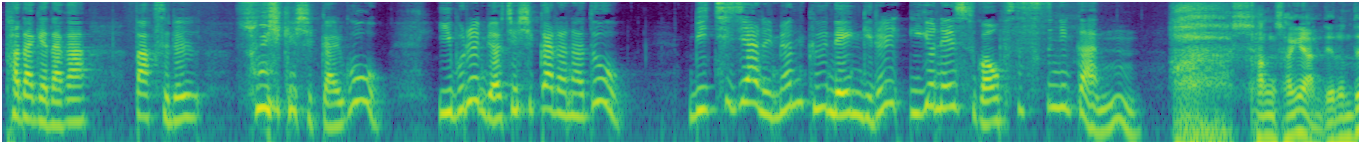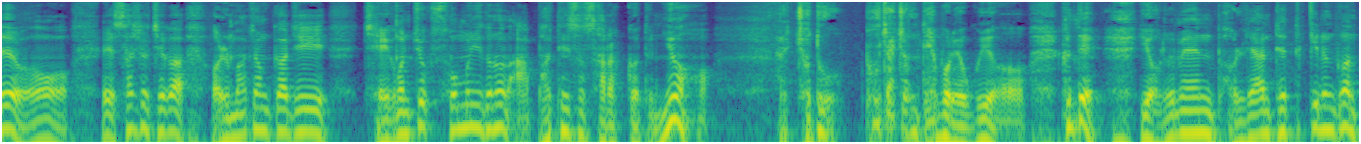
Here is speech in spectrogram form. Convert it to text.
바닥에다가 박스를 수십 개씩 깔고 이불을 몇개씩 깔아놔도 미치지 않으면 그 냉기를 이겨낼 수가 없었으니까. 아, 상상이 안 되는데요. 예, 사실 제가 얼마 전까지 재건축 소문이 도는 아파트에서 살았거든요. 저도 부자 좀 돼보려고요. 근데 여름엔 벌레한테 뜯기는 건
